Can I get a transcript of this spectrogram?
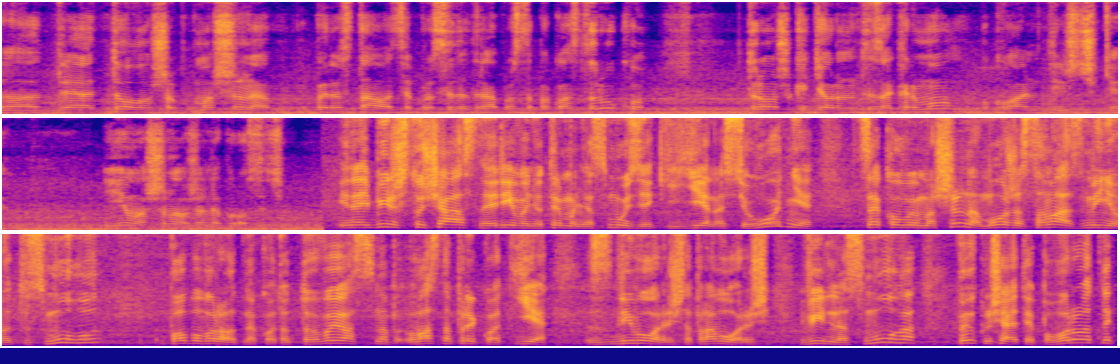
Е, Для того, щоб машина перестала це просити, треба просто покласти руку, трошки дьорнути за кермо, буквально трішечки, і машина вже не просить. І найбільш сучасний рівень отримання смузі, який є на сьогодні, це коли машина може сама змінювати смугу по поворотнику. Тобто ви, у вас, наприклад, є ліворуч та праворуч вільна смуга, ви включаєте поворотник,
